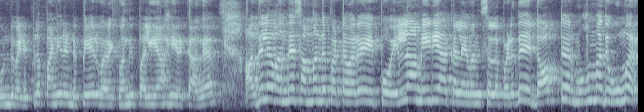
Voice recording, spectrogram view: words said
குண்டுவெடிப்பில் பன்னிரெண்டு பேர் வரைக்கும் வந்து பலியாகி இருக்காங்க. அதில் வந்து சம்மந்தப்பட்டவர் இப்போது எல்லா மீடியாக்கள்லையும் வந்து சொல்லப்படுது டாக்டர் முகமது உமர்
